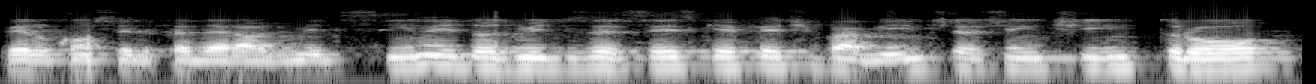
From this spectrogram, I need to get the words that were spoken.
pelo Conselho Federal de Medicina e 2016 que efetivamente a gente entrou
